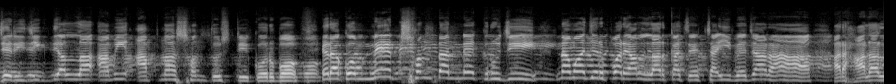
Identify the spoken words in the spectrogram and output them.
যে রিজিক দিয়ে আল্লাহ আমি আপনার সন্তুষ্টি করব। এরকম নেক সন্তান, নেক রুজি নামাজের পরে আল্লাহর কাছে চাইবে যারা আর হালাল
